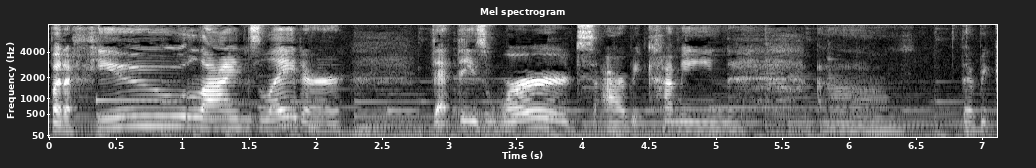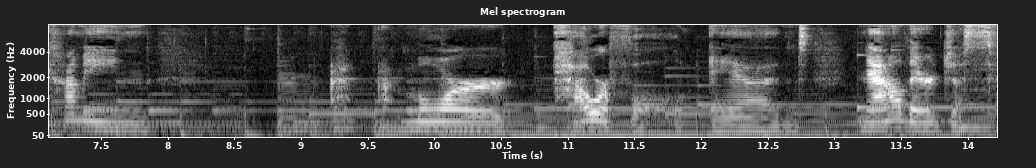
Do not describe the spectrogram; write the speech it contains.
but a few lines later that these words are becoming, um, they're becoming uh, more powerful. And now they're just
